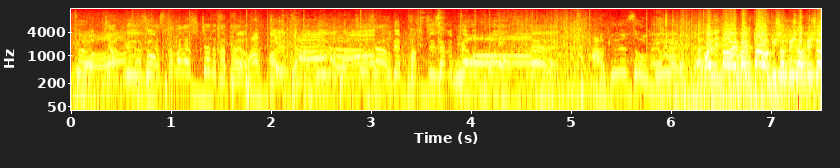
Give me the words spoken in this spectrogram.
그래서 사망한 숫자는 같아요. 아니 박진상 박진상. 근데 박진상은. 빼놓고. 네. 박윤석이? 빨리 따 빨리 따. 비숍 비숍 비숍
